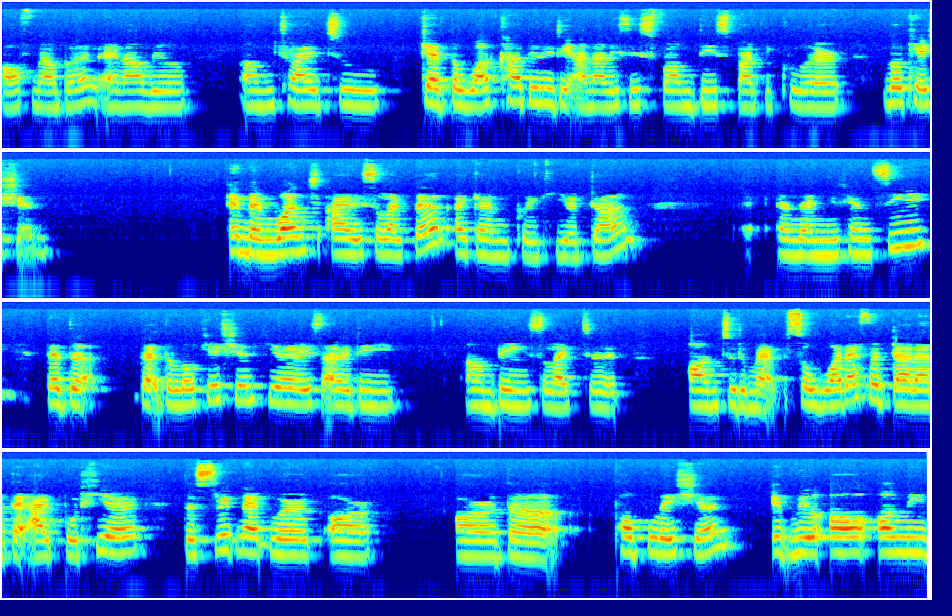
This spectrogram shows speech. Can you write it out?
of Melbourne and I will um, try to get the walkability analysis from this particular location. And then once I select that, I can click here done. And then you can see that the, that the location here is already um, being selected onto the map. So whatever data that I put here, the street network or, or the population, it will all only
